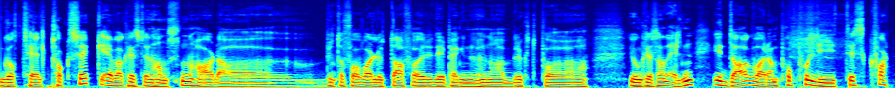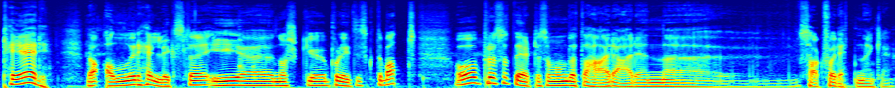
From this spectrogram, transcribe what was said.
gått helt toxic. Eva Kristin Hansen har da begynt å få valuta for de pengene hun har brukt på Jon Christian Elden. I dag var han på Politisk kvarter, det aller helligste i uh, norsk politisk debatt, og prosenterte som om dette her er en uh, sak for retten, egentlig.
